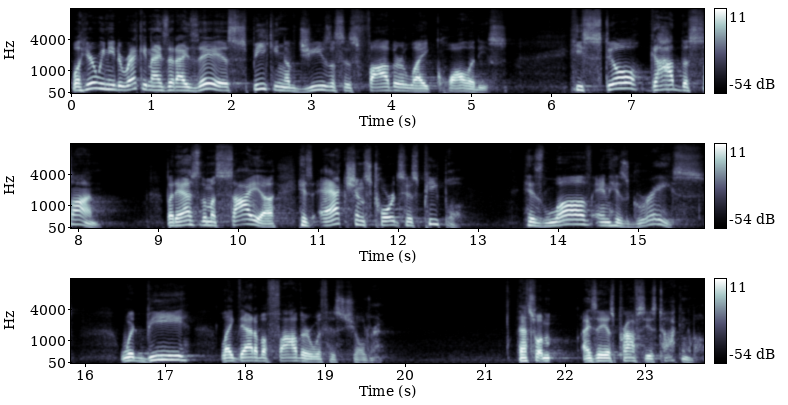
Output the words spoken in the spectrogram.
Well, here we need to recognize that Isaiah is speaking of Jesus' father like qualities. He's still God the Son, but as the Messiah, his actions towards his people, his love and his grace would be like that of a father with his children. That's what Isaiah's prophecy is talking about.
